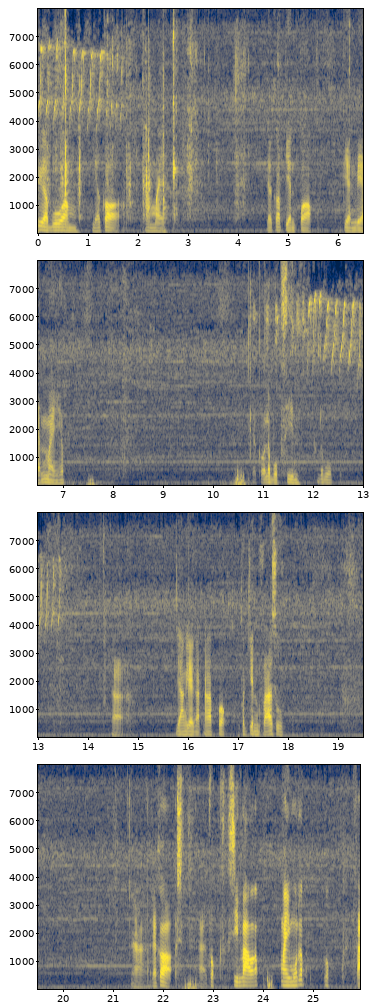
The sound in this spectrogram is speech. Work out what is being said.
สื้อบวม เดี๋ยวก็ทำใหม่เดี๋ยวก็เปลี่ยนปอก เปลี่ยนแหวนใหม่ครับ แล้วก็ระบบซีน ระบบอ่ายางแรงอัดนะครับพวกประเกียนฝาสูบอ่าแล้วก็อ่าพวกซีนวาวครับ ไม่หมดครับ พวกฝา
